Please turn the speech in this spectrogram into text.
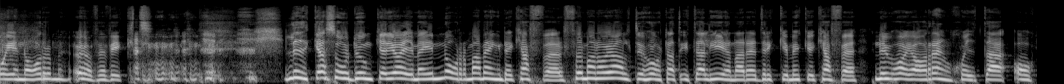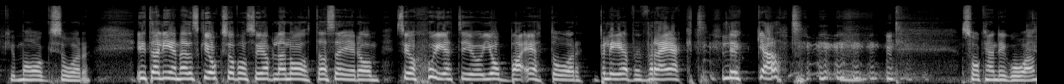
och enorm övervikt. Likaså dunkade jag i mig enorma mängder kaffe, för man har ju alltid hört att italienare dricker mycket kaffe. Nu har jag rännskita och magsår. Italienare ska ju också vara så jävla lata, säger de, så jag sket i att jobba ett år, blev vräkt. Mm. Så kan det gå.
